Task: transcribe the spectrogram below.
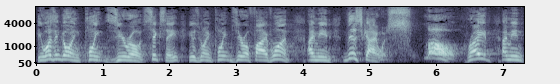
He wasn't going 0.068, he was going 0.051. I mean, this guy was slow, right? I mean,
